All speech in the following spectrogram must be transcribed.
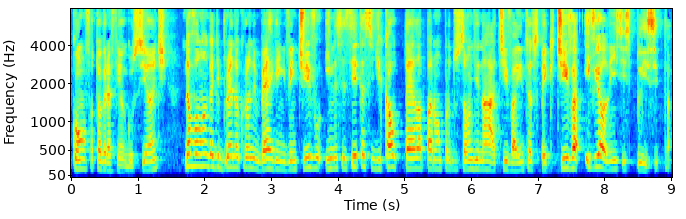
com uma fotografia angustiante, Novo longa de Brenda Cronenberg é inventivo e necessita-se de cautela para uma produção de narrativa introspectiva e violência explícita.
